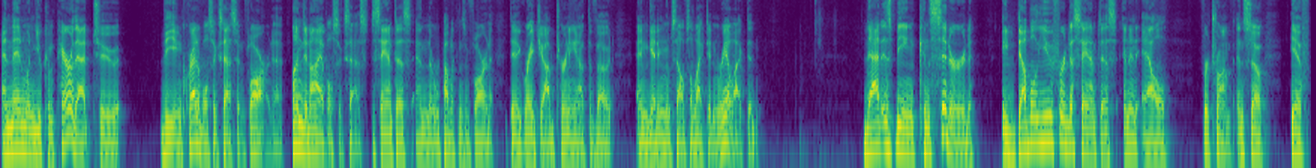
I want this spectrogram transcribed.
And then when you compare that to the incredible success in Florida, undeniable success, DeSantis and the Republicans in Florida did a great job turning out the vote and getting themselves elected and reelected. That is being considered a W for DeSantis and an L for Trump. And so if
